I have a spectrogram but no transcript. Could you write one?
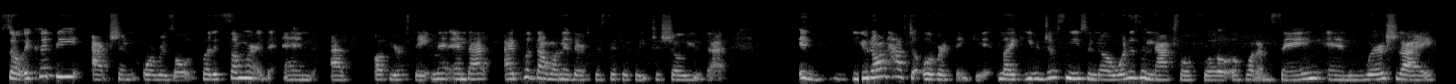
So it could be action or result, but it's somewhere at the end at, of your statement. And that I put that one in there specifically to show you that it you don't have to overthink it. Like you just need to know what is the natural flow of what I'm saying and where should I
